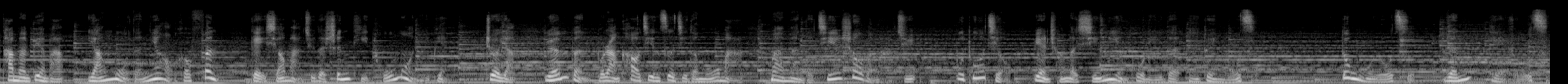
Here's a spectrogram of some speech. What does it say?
他们便把养母的尿和粪给小马驹的身体涂抹一遍，这样原本不让靠近自己的母马，慢慢的接受了马驹，不多久变成了形影不离的一对母子。动物如此，人也如此。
